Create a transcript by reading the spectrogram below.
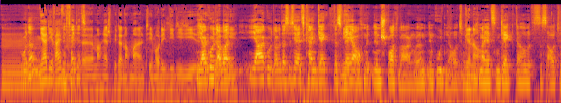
Mm, Oder? Ja, die Reifen äh, machen ja später nochmal ein Thema. Oder die, die, die, ja, gut, die, aber, ja, gut, aber das ist ja jetzt kein Gag, das wäre nee. ja auch mit einem Sportwagen oder mit einem guten Auto. Genau. Ich meine jetzt ein Gag darüber, dass das Auto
